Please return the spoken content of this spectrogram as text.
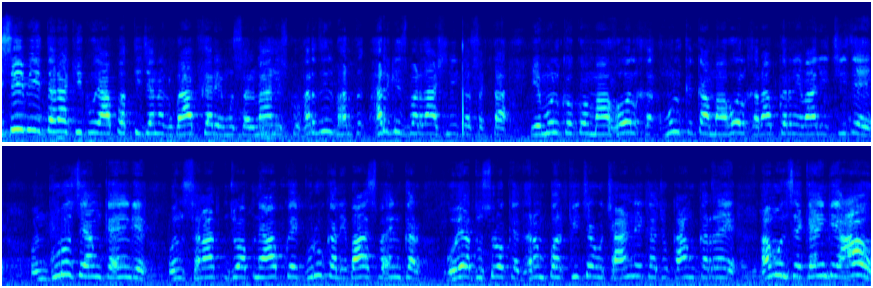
کسی بھی طرح کی کوئی آپتی جنک بات کرے، مسلمان اس کو ہرگز برداشت نہیں کر سکتا۔ یہ ملک کا ماحول خراب کرنے والی چیزیں ان گروہ سے ہم کہیں گے، ان سنات جو اپنے آپ کو ایک گروہ کا لباس پہن کر گویا دوسروں کے دھرم پر کیچڑ اچھاڑنے کا جو کام کر رہے ہیں، ہم ان سے کہیں گے، آؤ،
